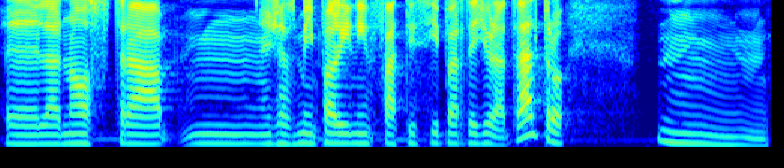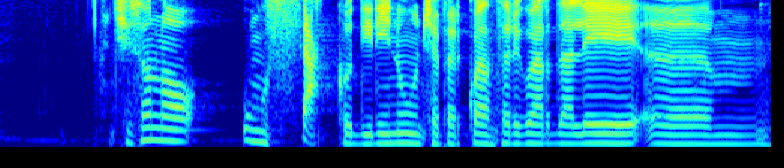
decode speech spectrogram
eh, la nostra mh, mm, Jasmine Paolini infatti si parteciperà. Tra l'altro mh, mm, ci sono un sacco di rinunce per quanto riguarda le, ehm,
